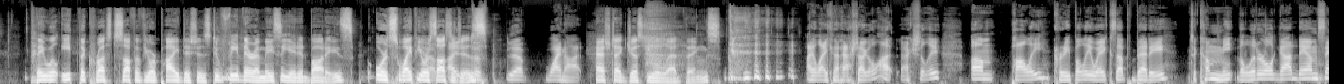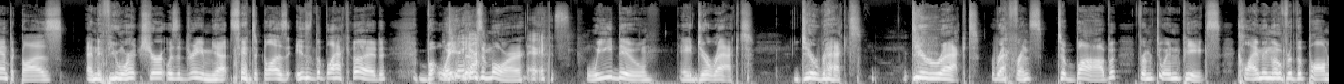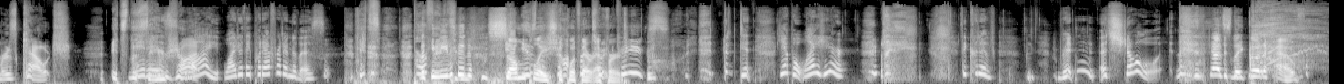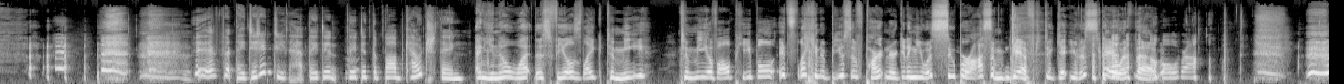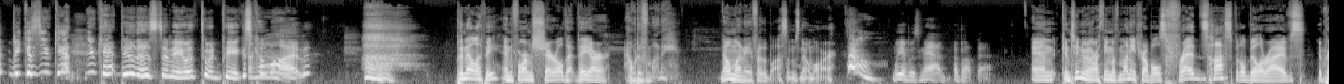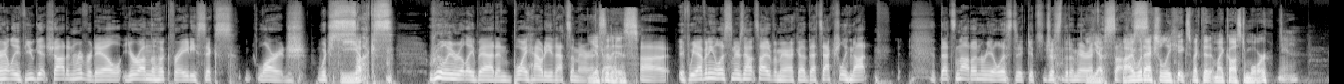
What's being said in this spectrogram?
They will eat the crusts off of your pie dishes to feed their emaciated bodies, or swipe your Yep, sausages. just- Yep. Why not? Hashtag just Yule lad things. I like that hashtag a lot, actually. Um, Polly creepily wakes up Betty to come meet the literal goddamn Santa Claus. And if you weren't sure it was a dream yet, Santa Claus is the Black Hood. But wait, there's more. There is. We do a direct, direct, direct reference to Bob from Twin Peaks climbing over the Palmer's couch. It's the It same is. shot. Why? Why do they put effort into this? It's They needed some It is the place to put their Twin effort. Peaks. Did, did yeah, but why here? they could have written a show. Yes, they could have. But they didn't do that. They did they did the Bob Couch thing. And you know what this feels like to me? To me, of all people, it's like an abusive partner getting you a super awesome gift to get you to stay with them. Oh, Rob. because you can't you can't do this to me with Twin Peaks. Uh-huh. Come on. Penelope informs Cheryl that they are out of money. No money for the Blossoms no more. Oh. We was mad about that. And continuing our theme of money troubles, Fred's hospital bill arrives. Apparently, if you get shot in Riverdale, you're on the hook for 86 large, which Yep. sucks really, really bad. And boy, howdy, that's America. Yes, it is. Uh, if we have any listeners outside of America, that's actually not. That's not unrealistic. It's just that America Yep. sucks. I would actually expect that it might cost more. Yeah.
